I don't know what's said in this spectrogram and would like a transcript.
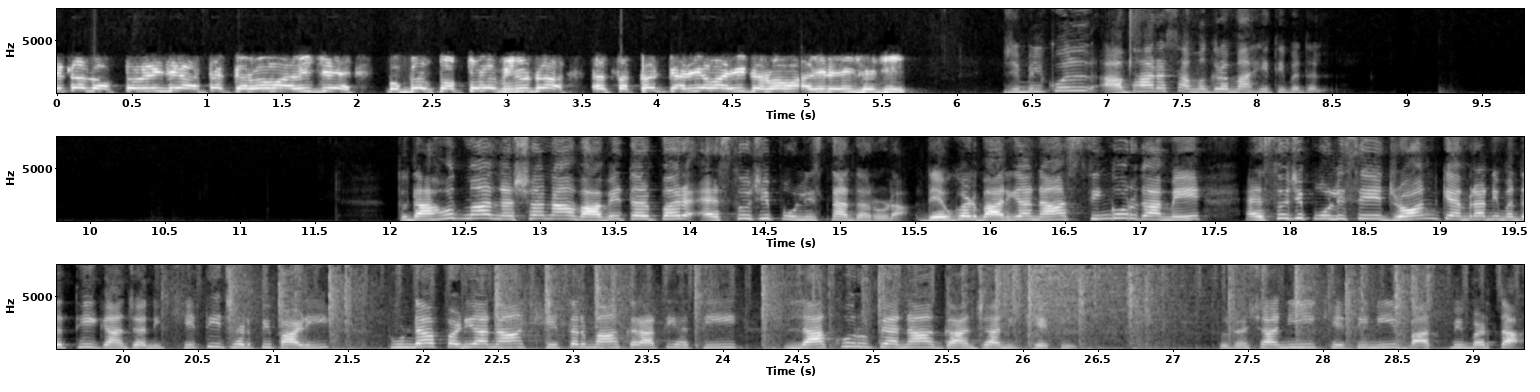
જેટલા ડોક્ટરોની જે અટક કરવામાં આવી છે બોગસ ડોક્ટરો વિરુદ્ધ સખત કાર્યવાહી કરવામાં આવી રહી છે જી. જી, બિલકુલ. આભાર સમગ્ર માહિતી બદલ. તો દાહોદમાં નશાના વાવેતર પર એસઓજી પોલીસના દરોડા. દેવગઢ બારિયાના સિંગોર ગામે એસઓજી પોલીસે ડ્રોન કેમેરાની મદદથી ગાંજાની ખેતી ઝડપી પાડી. ટુંડા ફળિયાના ખેતરમાં કરાતી હતી લાખો રૂપિયાના ગાંજાની ખેતી. તો નશાની ખેતીની બાતમી મળતા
